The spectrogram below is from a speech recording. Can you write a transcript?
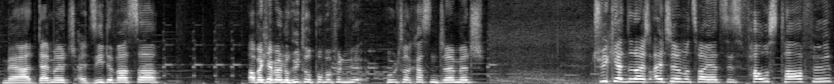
mehr Damage als Siedewasser. Aber ich habe ja noch Hydropumpe für den ultrakassen Damage. Tricky hat ein neues Item und zwar jetzt die Fausttafel.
